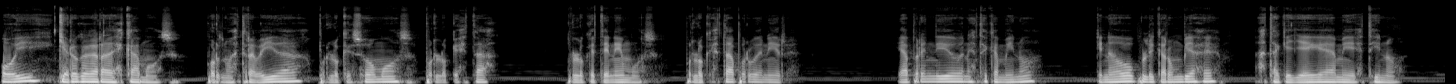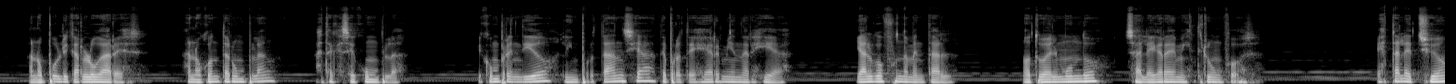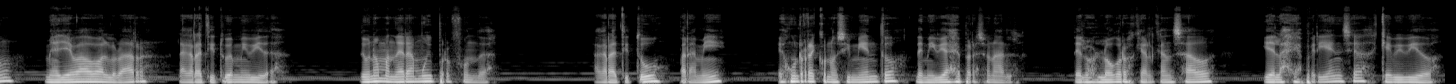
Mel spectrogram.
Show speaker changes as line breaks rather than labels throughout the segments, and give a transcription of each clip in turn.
Hoy quiero que agradezcamos por nuestra vida, por lo que somos, por lo que está, por lo que tenemos, por lo que está por venir. He aprendido en este camino que no debo publicar un viaje hasta que llegue a mi destino, a no publicar lugares, a no contar un plan hasta que se cumpla. He comprendido la importancia de proteger mi energía y algo fundamental, no todo el mundo se alegra de mis triunfos. Esta lección me ha llevado a valorar la gratitud en mi vida de una manera muy profunda. La gratitud, para mí, es un reconocimiento de mi viaje personal, de los logros que he alcanzado y de las experiencias que he vivido.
